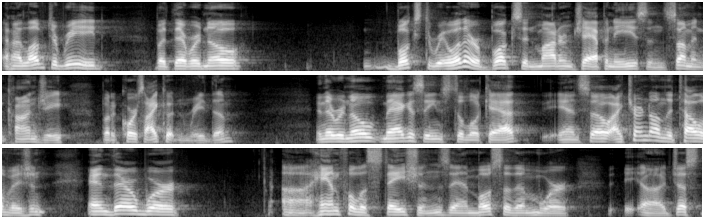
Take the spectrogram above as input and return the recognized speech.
and I loved to read, but there were no books to read. Well, there were books in modern Japanese and some in kanji, but of course I couldn't read them. And there were no magazines to look at. And so I turned on the television, and there were a handful of stations, and most of them were uh, just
